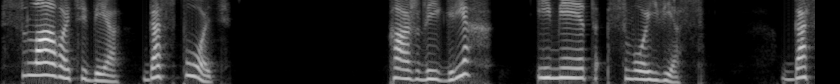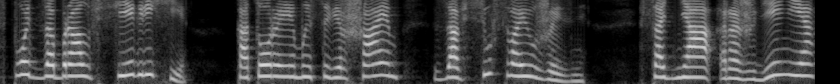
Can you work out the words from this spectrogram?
Слава Тебе, Господь!» Каждый грех имеет свой вес. Господь забрал все грехи, которые мы совершаем за всю свою жизнь, со дня рождения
